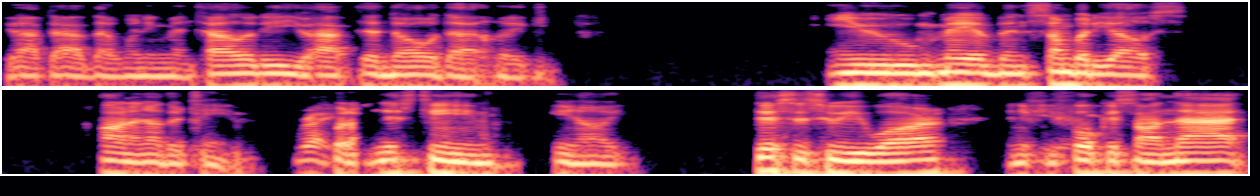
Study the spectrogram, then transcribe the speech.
you have to have that winning mentality. You have to know that like you may have been somebody else on another team, right? But on this team, you know, this is who you are, and if you focus on that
